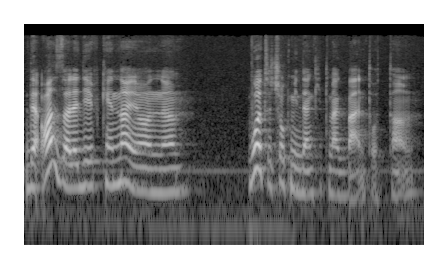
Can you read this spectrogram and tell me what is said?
de azzal egyébként nagyon volt, hogy sok mindenkit megbántottam.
